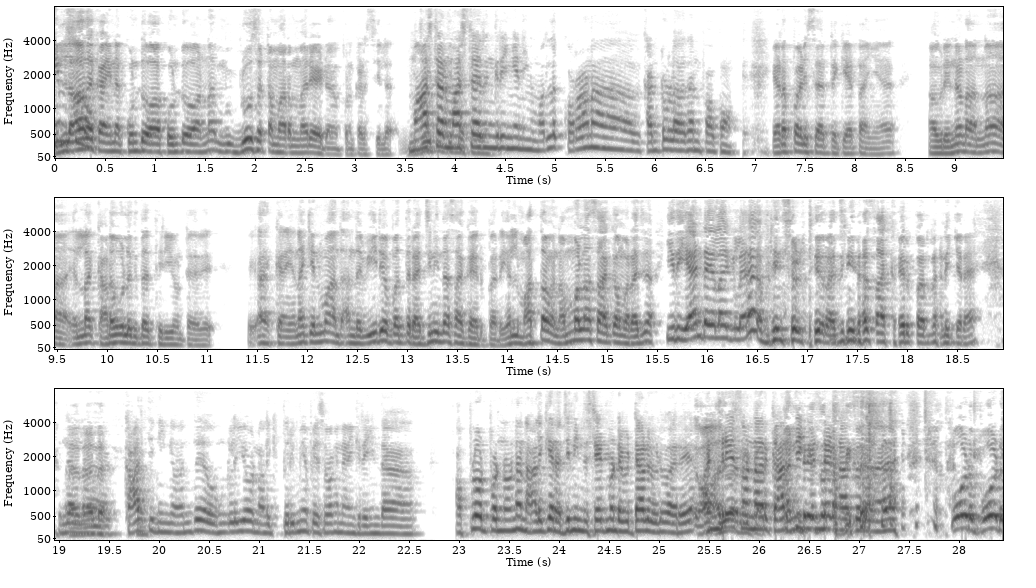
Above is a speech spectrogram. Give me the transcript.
இல்லாத காயினை கொண்டு வா கொண்டு வான்னா ப்ளூ சட்டை மாறன் மாதிரி ஆயிடும் அப்புறம் கடைசியில. மாஸ்டர் மாஸ்டருங்கிறீங்க நீங்க முதல்ல கொரோனா கண்ட்ரோல் ஆகுதான்னு பாப்போம் எடப்பாடி சார்ட்ட கேட்டாங்க. அவர் என்னடான்னா எல்லாம் கடவுளுக்கு தான் தெரியும்ட்டாரு. எனக்கு என்னமோ அந்த அந்த வீடியோ பார்த்து ரஜினி தான் சாக்கா இருப்பாரு எல் மத்தவங்க நம்ம எல்லாம் சாக்காம ரஜினி இது ஏன் டைலாக்ல அப்படின்னு சொல்லிட்டு ரஜினி தான் சாக்கா இருப்பாருன்னு நினைக்கிறேன் கார்த்தி நீங்க வந்து உங்களையும் நாளைக்கு பெருமையா பேசுவாங்கன்னு நினைக்கிறேன். இந்த அப்லோட் பண்ணோம்னா நாளைக்கே ரஜினி இந்த ஸ்டேட்மெண்ட் விட்டாலும் விடுவாரு. அன்றே சொன்னார். கார்த்திக். போடு போடு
